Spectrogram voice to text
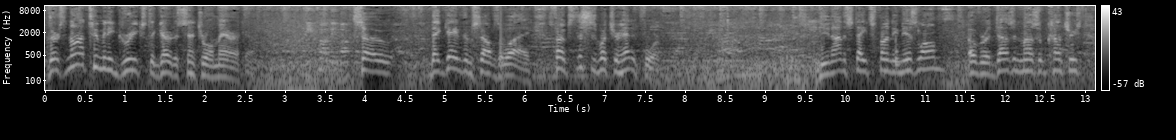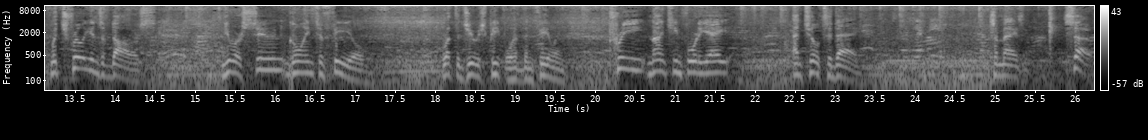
there's not too many Greeks that go to Central America. So they gave themselves away. Folks, this is what you're headed for. The United States funding Islam, over a dozen Muslim countries with trillions of dollars. You are soon going to feel what the Jewish people have been feeling pre 1948 until today. It's amazing. So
